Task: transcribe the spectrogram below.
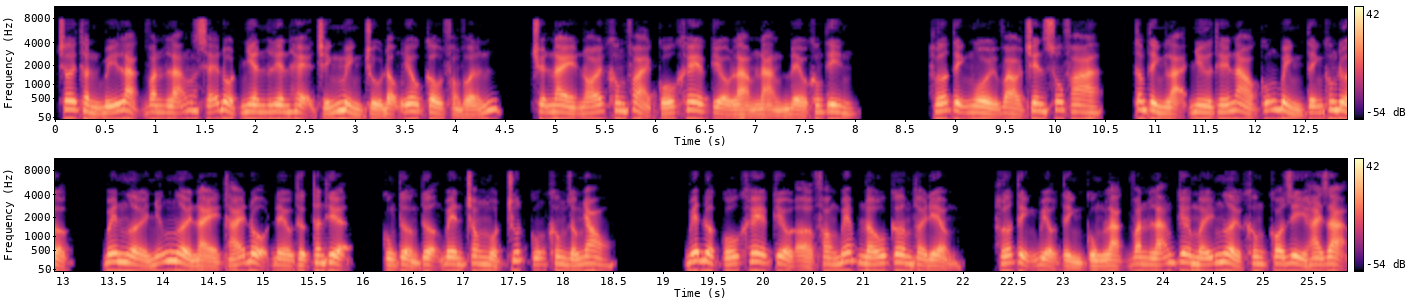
chơi thần bí lạc văn lãng sẽ đột nhiên liên hệ chính mình chủ động yêu cầu phỏng vấn, chuyện này nói không phải cố khê kiểu làm nàng đều không tin. Hứa tịnh ngồi vào trên sofa, tâm tình lại như thế nào cũng bình tĩnh không được, bên người những người này thái độ đều thực thân thiện, cùng tưởng tượng bên trong một chút cũng không giống nhau. Biết được cố khê kiểu ở phòng bếp nấu cơm thời điểm, hứa tịnh biểu tình cùng lạc văn lãng kia mấy người không có gì hai dạng,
